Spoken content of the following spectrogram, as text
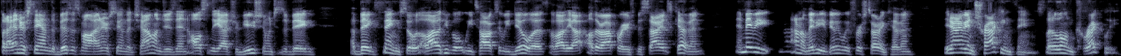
but I understand the business model, I understand the challenges, and also the attribution, which is a big a big thing. So a lot of people we talk to, we deal with, a lot of the other operators besides Kevin, and maybe I don't know, maybe maybe we first started Kevin, they're not even tracking things, let alone correctly.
